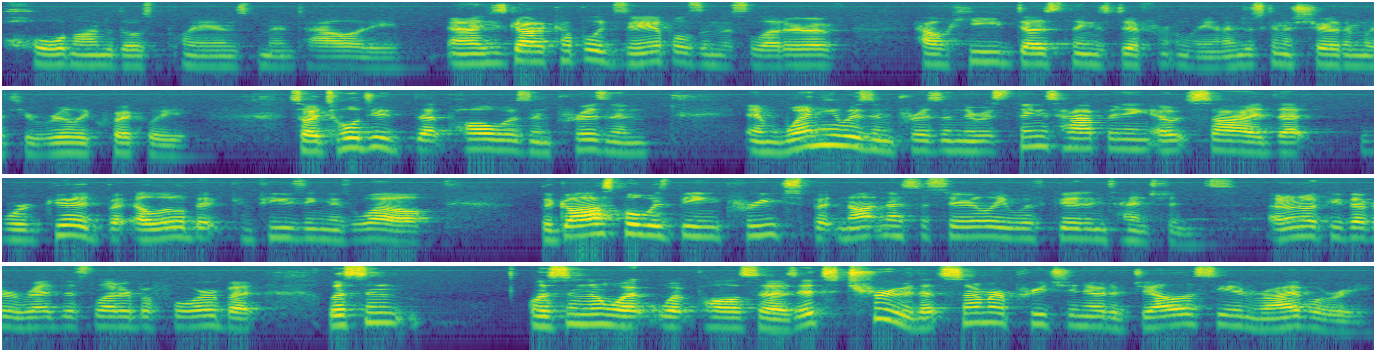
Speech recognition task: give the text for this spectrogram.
hold on to those plans mentality. And he's got a couple examples in this letter of how he does things differently. And I'm just going to share them with you really quickly. So I told you that Paul was in prison and when he was in prison, there was things happening outside that were good, but a little bit confusing as well. The gospel was being preached, but not necessarily with good intentions. I don't know if you've ever read this letter before, but listen, listen to what, what Paul says. It's true that some are preaching out of jealousy and rivalry,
